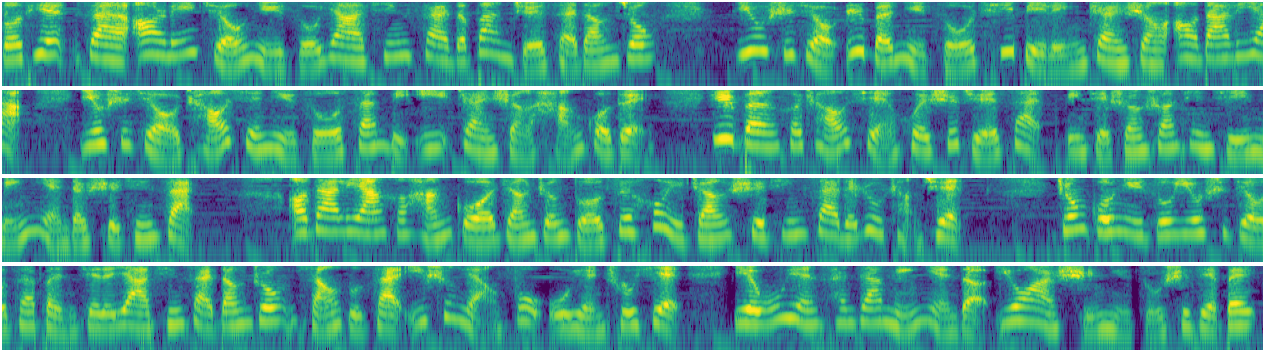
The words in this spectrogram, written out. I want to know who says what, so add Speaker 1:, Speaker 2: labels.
Speaker 1: 昨天在二零一九女足亚青赛的半决赛当中 u 十九日本女足七比零战胜澳大利亚 u 十九朝鲜女足三比一战胜韩国队。日本和朝鲜会师决赛并且双双晋级明年的世青赛。澳大利亚和韩国将争夺最后一张世青赛的入场券。中国女足 u 十九在本届的亚青赛当中小组赛一胜两负无缘出线也无缘参加明年的 u 二十女足世界杯。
